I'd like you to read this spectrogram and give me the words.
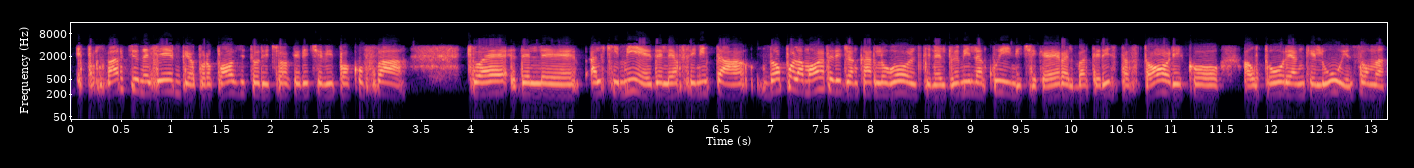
E per farti un esempio a proposito di ciò che dicevi poco fa, cioè delle alchimie, delle affinità. Dopo la morte di Giancarlo Volti nel 2015, che era il batterista storico, autore anche lui, insomma,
